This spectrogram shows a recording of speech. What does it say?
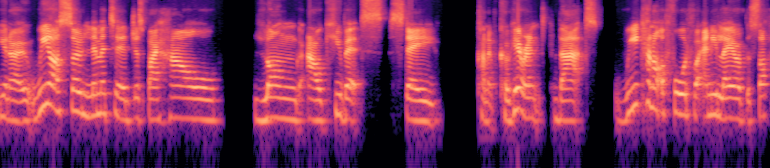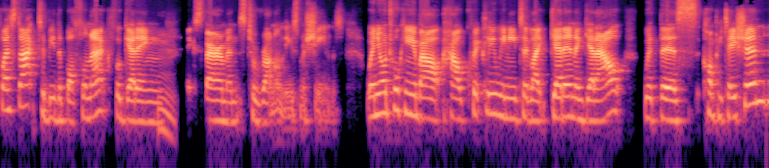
you know, we are so limited just by how long our qubits stay kind of coherent that we cannot afford for any layer of the software stack to be the bottleneck for getting mm. experiments to run on these machines when you're talking about how quickly we need to like get in and get out with this computation.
